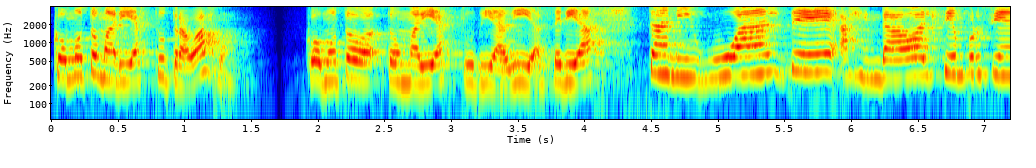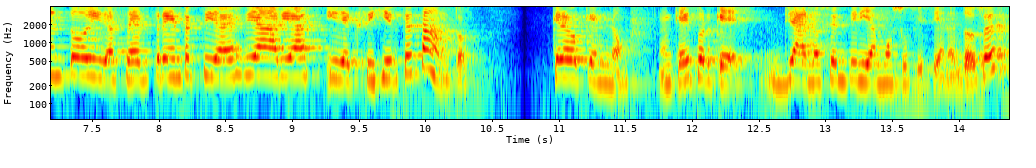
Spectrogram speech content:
¿Cómo tomarías tu trabajo? ¿Cómo tomarías tu día a día? ¿Sería tan igual de agendado al 100% y de hacer 30 actividades diarias y de exigirte tanto? Creo que no, ¿ok? Porque ya no sentiríamos suficiente. Entonces,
